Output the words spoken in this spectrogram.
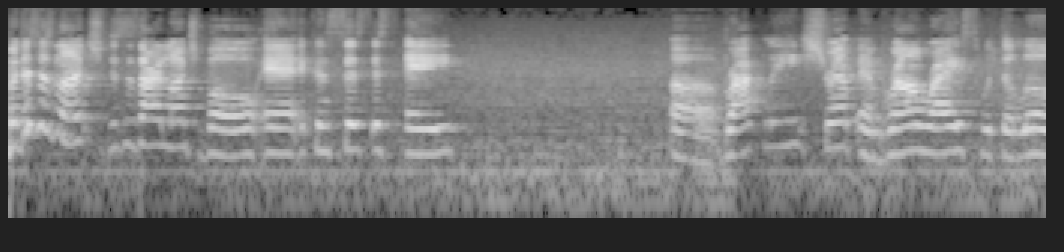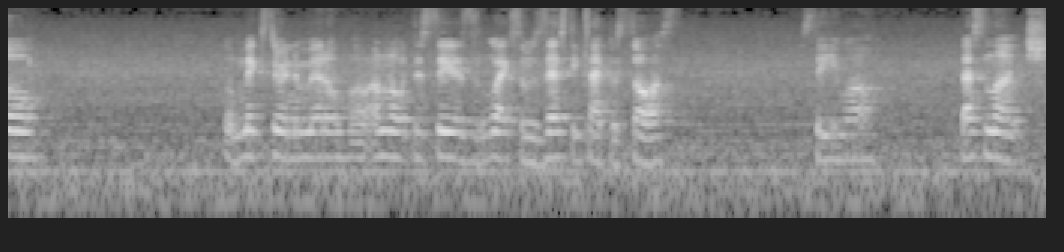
But this is lunch. This is our lunch bowl and it consists, it's a uh, broccoli, shrimp, and brown rice with the little, little mixture in the middle. I don't know what this is. It's like some zesty type of sauce. See you all. That's lunch.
